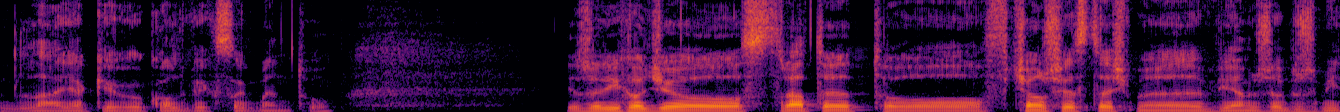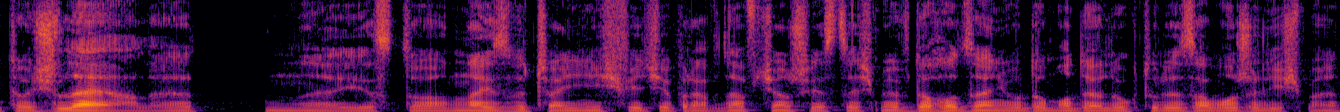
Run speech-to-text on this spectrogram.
dla jakiegokolwiek segmentu. Jeżeli chodzi o stratę, to wciąż jesteśmy, wiem, że brzmi to źle, ale mm, jest to najzwyczajniej w świecie prawda, wciąż jesteśmy w dochodzeniu do modelu, który założyliśmy.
